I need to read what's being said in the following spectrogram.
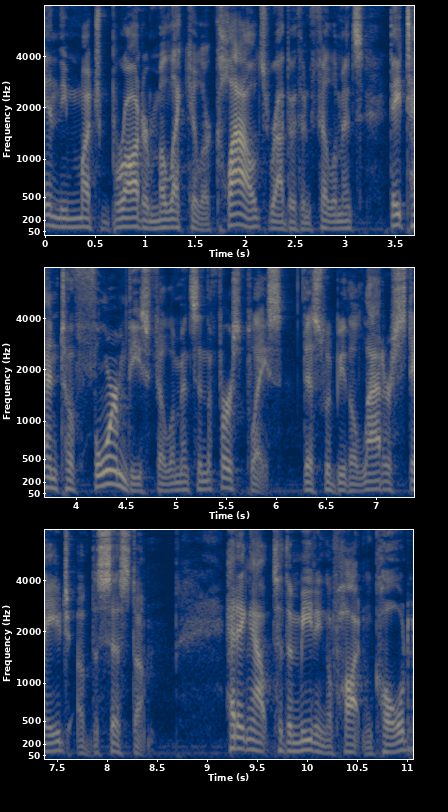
in the much broader molecular clouds rather than filaments, they tend to form these filaments in the first place. This would be the latter stage of the system. Heading out to the meeting of hot and cold,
